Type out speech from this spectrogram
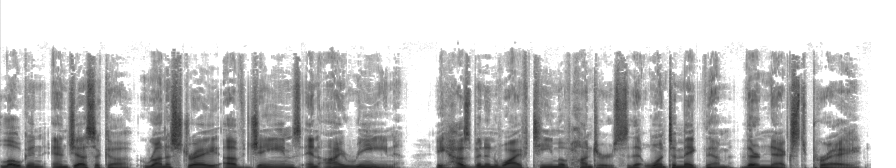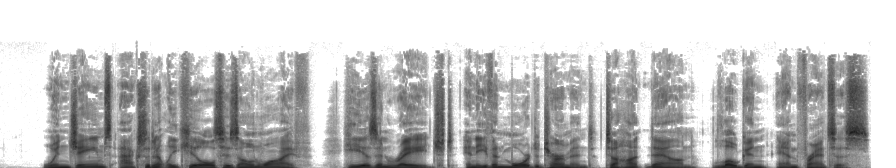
Logan, and Jessica run astray of James and Irene, a husband and wife team of hunters that want to make them their next prey. When James accidentally kills his own wife, he is enraged and even more determined to hunt down Logan and Francis.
